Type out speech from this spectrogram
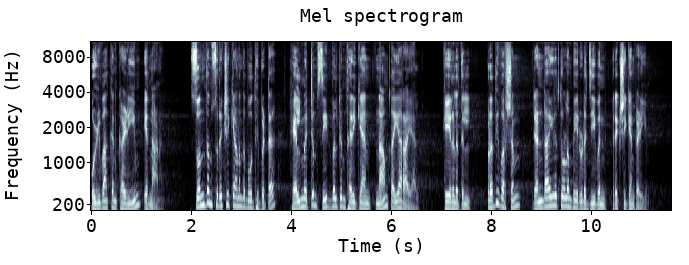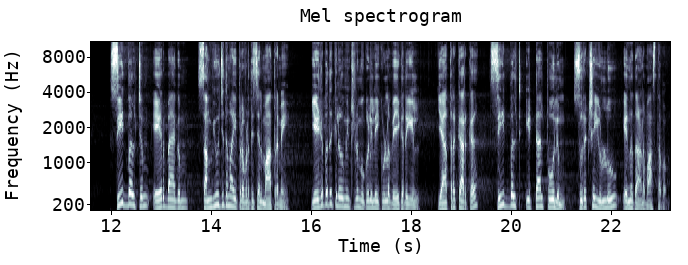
ഒഴിവാക്കാൻ കഴിയും എന്നാണ്. സ്വന്തം സുരക്ഷയ്ക്കാണെന്ന് ബോധ്യപ്പെട്ട് ഹെൽമറ്റും സീറ്റ് ബെൽറ്റും ധരിക്കാൻ നാം തയ്യാറായാൽ കേരളത്തിൽ പ്രതിവർഷം രണ്ടായിരത്തോളം പേരുടെ ജീവൻ രക്ഷിക്കാൻ കഴിയും. സീറ്റ് ബെൽറ്റും എയർ ബാഗും സംയോജിതമായി പ്രവർത്തിച്ചാൽ മാത്രമേ എഴുപത് കിലോമീറ്ററിന് മുകളിലേക്കുള്ള വേഗതയിൽ യാത്രക്കാർക്ക് സീറ്റ് ബെൽറ്റ് ഇട്ടാൽ പോലും സുരക്ഷയുള്ളൂ എന്നതാണ് വാസ്തവം.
